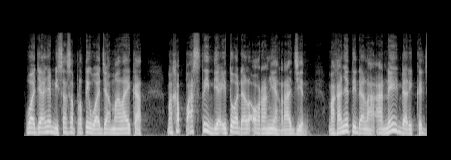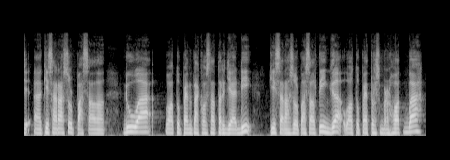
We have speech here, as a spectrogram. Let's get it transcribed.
wajahnya bisa seperti wajah malaikat, maka pasti dia itu adalah orang yang rajin. Makanya tidaklah aneh dari uh, kisah Rasul pasal 2 waktu Pentakosta terjadi, kisah Rasul pasal 3 waktu Petrus berkhotbah,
